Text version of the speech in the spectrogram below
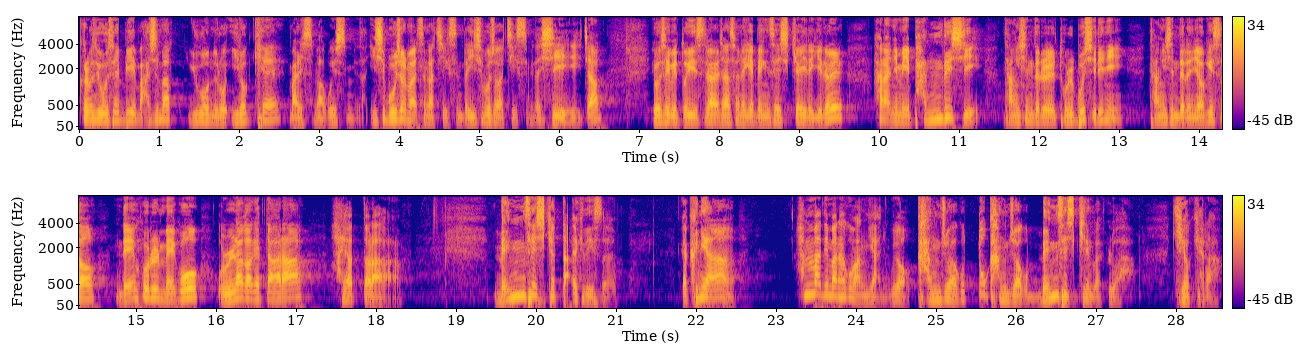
그러면서 요셉이 마지막 유언으로 이렇게 말씀하고 있습니다. 25절 말씀 같이 읽습니다. 25절 같이 읽습니다. 시작. 요셉이 또 이스라엘 자손에게 맹세시켜 이르기를 하나님이 반드시 당신들을 돌보시리니 당신들은 여기서 내 호를 메고 올라가겠다 하라 하였더라. 맹세시켰다 이렇게 돼 있어요. 그러니까 그냥 한마디만 하고 만 게 아니고요. 강조하고 또 강조하고 맹세시키는 거예요. 일로 와. 기억해라.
